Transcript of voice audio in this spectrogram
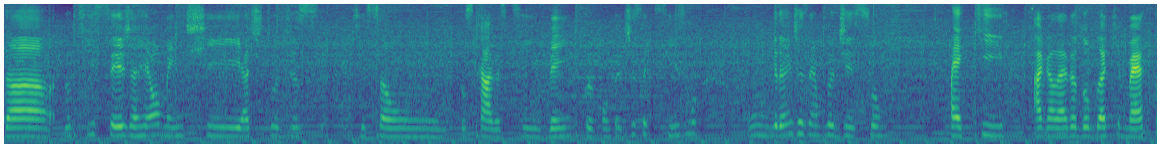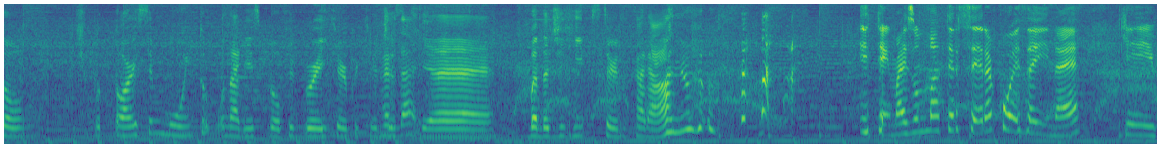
da, do que seja realmente atitudes que são dos caras que vêm por conta de sexismo. Um grande exemplo disso é que a galera do black metal tipo, torce muito o nariz pro Breaker, porque Verdade. diz que é banda de hipster do caralho. e tem mais uma terceira coisa aí, né? que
